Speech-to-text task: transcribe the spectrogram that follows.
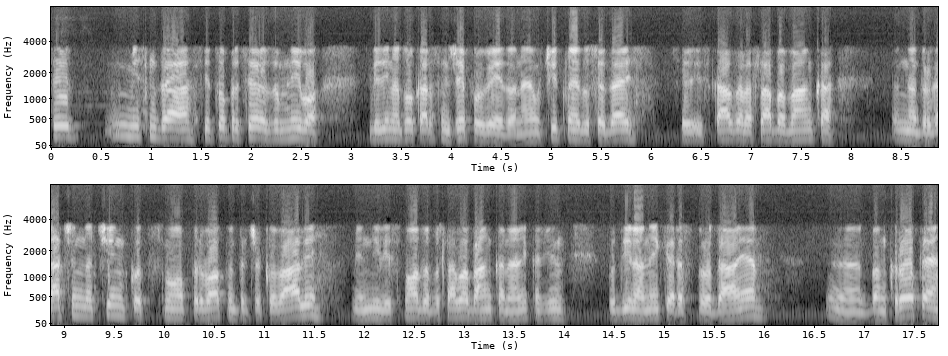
sej, mislim, da je to predvsej razumljivo, glede na to, kar sem že povedal. Ne. Očitno je do sedaj se izkazala slaba banka na drugačen način, kot smo prvotno pričakovali. Menili smo, da bo slaba banka na nek način vodila neke razprodaje, eh, bankrote.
